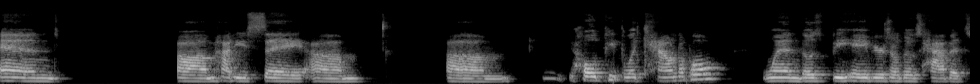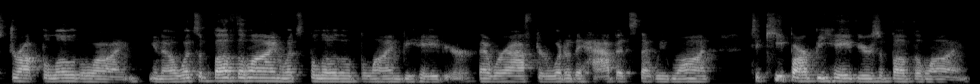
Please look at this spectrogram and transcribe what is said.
and um, how do you say um, um, hold people accountable when those behaviors or those habits drop below the line? You know what's above the line what's below the line behavior that we're after? What are the habits that we want to keep our behaviors above the line?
